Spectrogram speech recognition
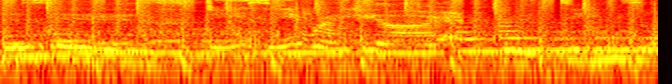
This is DZ Radio with Dean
